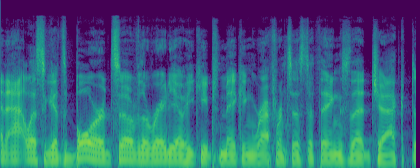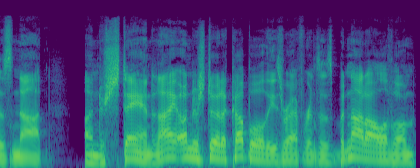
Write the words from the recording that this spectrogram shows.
And Atlas gets bored, so over the radio he keeps making references to things that Jack does not understand. And I understood a couple of these references, but not all of them.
